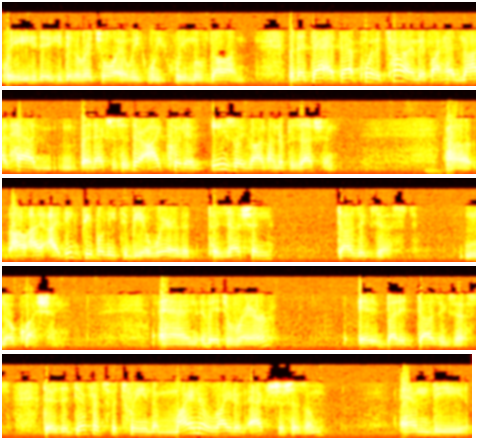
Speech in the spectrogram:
We he did, he did a ritual and we, we we moved on. But at that at that point of time, if I had not had an exorcist there, I could have easily gone under possession. Uh, I, I think people need to be aware that possession does exist, no question, and it's rare, it, but it does exist. There's a difference between the minor rite of exorcism and the,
